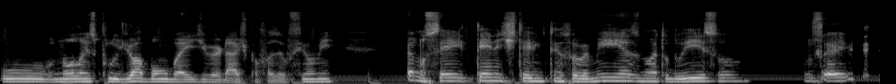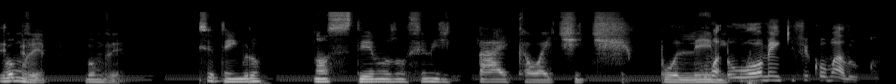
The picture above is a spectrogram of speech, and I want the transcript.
o Nolan explodiu a bomba aí de verdade pra fazer o filme. Eu não sei, Tenet teve tem probleminhas, não é tudo isso. Não sei. Vamos ver. Vamos ver. Em setembro, nós temos um filme de Taika Waititi. Polêmico. o homem que ficou maluco.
